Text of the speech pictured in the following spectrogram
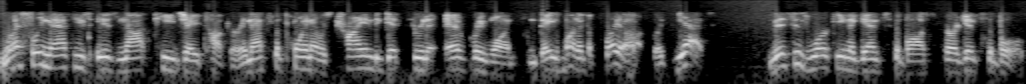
Wesley Matthews is not PJ Tucker, and that's the point I was trying to get through to everyone from day one of the playoffs. Like, yes, this is working against the boss or against the Bulls.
